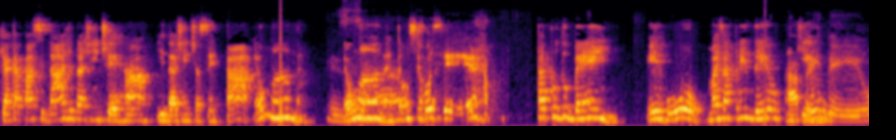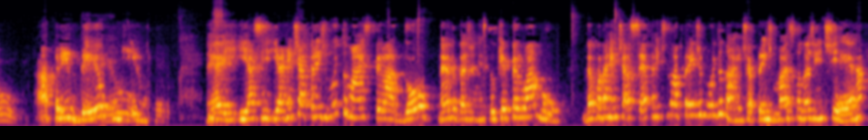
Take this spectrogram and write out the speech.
que a capacidade da gente errar e da gente acertar é humana. Exato. É humana. Então, se você erra, tá tudo bem. Errou, mas aprendeu com aprendeu. Aprendeu com que errou. É, e, e, assim, e a gente aprende muito mais pela dor, né, do da Janice, do que pelo amor. Então, quando a gente acerta, a gente não aprende muito, não. A gente aprende mais quando a gente erra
